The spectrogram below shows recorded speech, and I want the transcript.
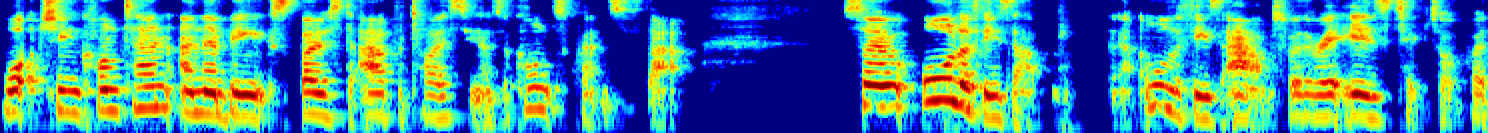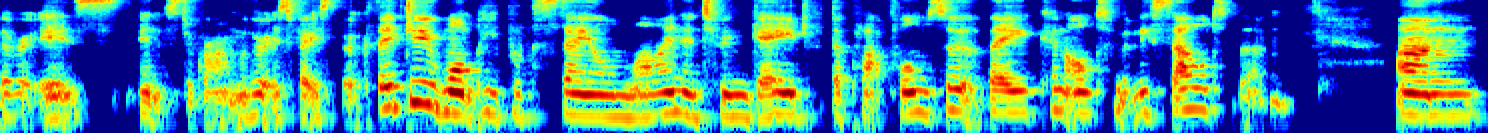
watching content, and then being exposed to advertising as a consequence of that. So all of these app, all of these apps, whether it is TikTok, whether it is Instagram, whether it is Facebook, they do want people to stay online and to engage with the platform so that they can ultimately sell to them. Um,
